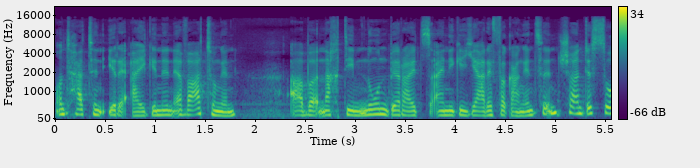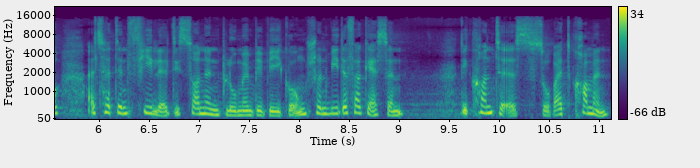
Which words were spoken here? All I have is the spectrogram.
und hatten ihre eigenen Erwartungen. Aber nachdem nun bereits einige Jahre vergangen sind, scheint es so, als hätten viele die Sonnenblumenbewegung schon wieder vergessen. Wie konnte es so weit kommen?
